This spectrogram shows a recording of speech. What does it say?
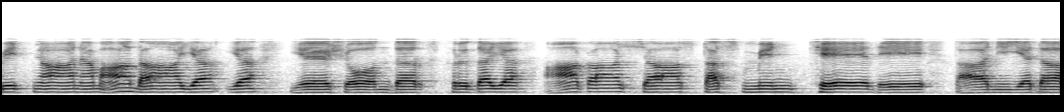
विज्ञानमादाय य येषोऽन्तर्हृदय आकाशास्तस्मिञ्छेदे तानि यदा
